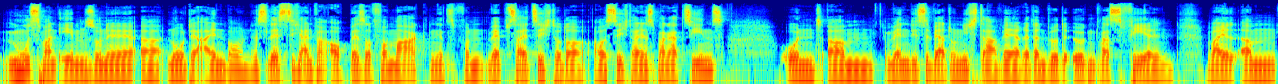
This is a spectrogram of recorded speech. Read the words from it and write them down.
muss man eben so eine äh, Note einbauen. Es lässt sich einfach auch besser vermarkten, jetzt von Website-Sicht oder aus Sicht eines Magazins. Und ähm, wenn diese Wertung nicht da wäre, dann würde irgendwas fehlen. Weil ähm,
